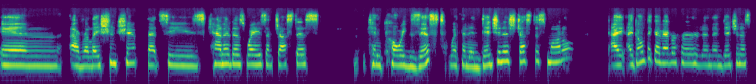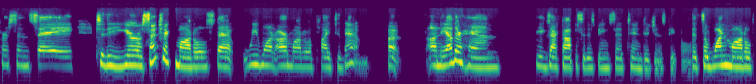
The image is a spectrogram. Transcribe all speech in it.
in a relationship that sees Canada's ways of justice can coexist with an Indigenous justice model I, I, don't think I've ever heard an Indigenous person say to the Eurocentric models that we want our model applied to them. But on the other hand, the exact opposite is being said to Indigenous people. It's a one model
